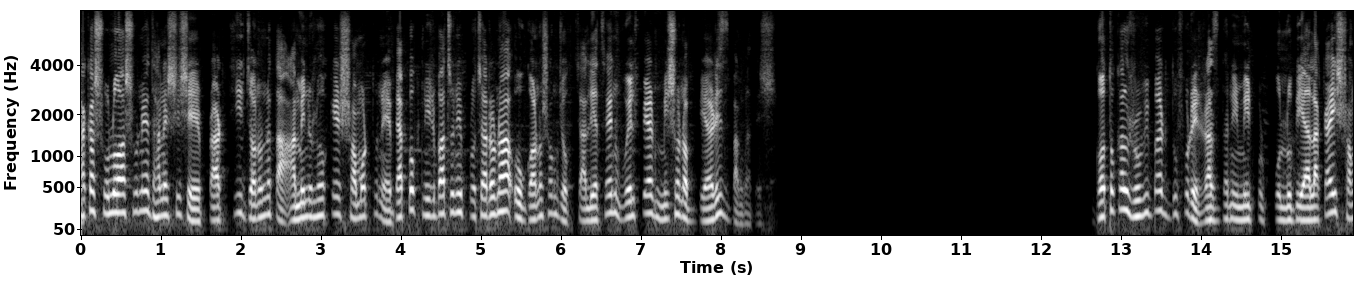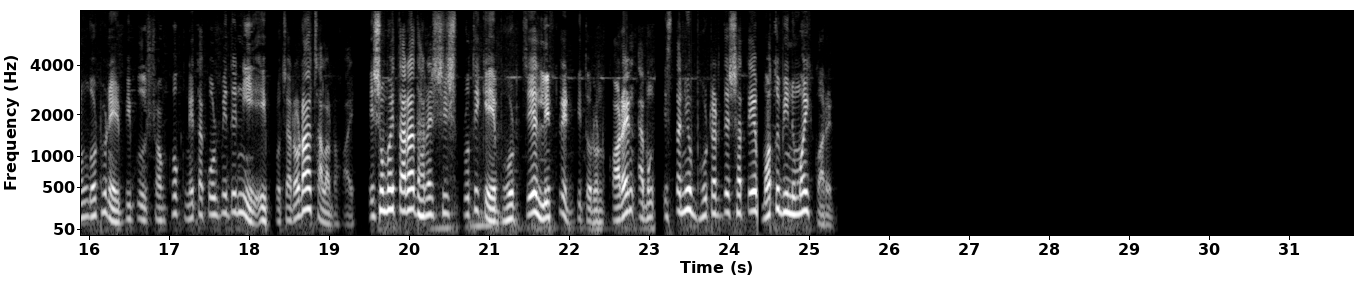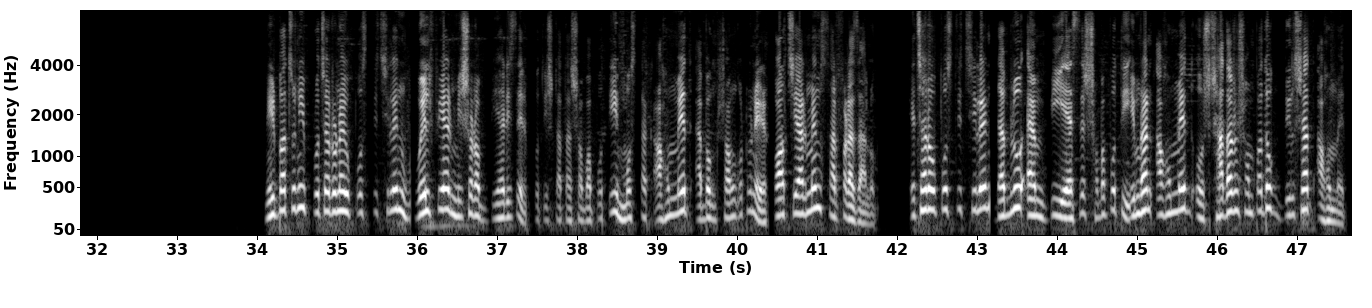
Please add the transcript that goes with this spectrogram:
ঢাকা ষোলো আসনে ধানের শীষের প্রার্থী জননেতা আমিনুল হকের সমর্থনে ব্যাপক নির্বাচনী প্রচারণা ও গণসংযোগ চালিয়েছেন ওয়েলফেয়ার মিশন অব বিয়ারিজ বাংলাদেশ। গতকাল রবিবার দুপুরে রাজধানীর মিরপুর পল্লবী এলাকায় সংগঠনের বিপুল সংখ্যক নেতাকর্মীদের নিয়ে এই প্রচারণা চালানো হয়। এ সময় তারা ধানের শীষ প্রতীকে ভোট চেয়ে লিফলেট বিতরণ করেন এবং স্থানীয় ভোটারদের সাথে মতবিনিময় করেন। নির্বাচনী প্রচারণায় উপস্থিত ছিলেন ওয়েলফেয়ার মিশন অব বিহারিসের প্রতিষ্ঠাতা সভাপতি মোস্তাক আহমেদ এবং সংগঠনের ক চেয়ারম্যান সারফারাজ আলম। এছাড়া উপস্থিত ছিলেন ডাব্লিউএমবিএস এর সভাপতি ইমরান আহমেদ ও সাধারণ সম্পাদক দিলশাদ আহমেদ।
